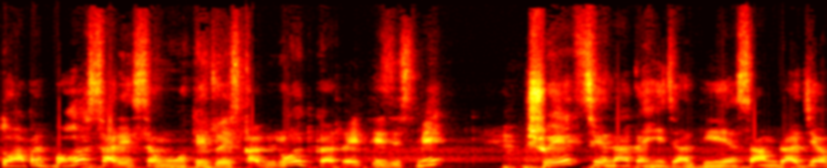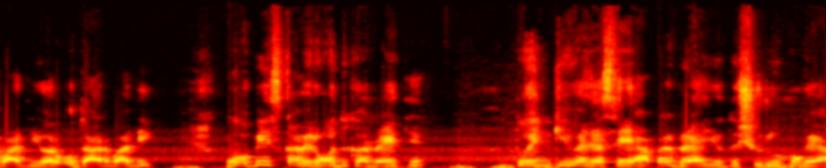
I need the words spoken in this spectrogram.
तो वहाँ पर बहुत सारे समूह थे जो इसका विरोध कर रहे थे, जिसमें श्वेत सेना कही जाती है साम्राज्यवादी और उदारवादी, वो भी इसका विरोध कर रहे थे। तो इनकी वजह से यहाँ पर गृह युद्ध शुरू हो गया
